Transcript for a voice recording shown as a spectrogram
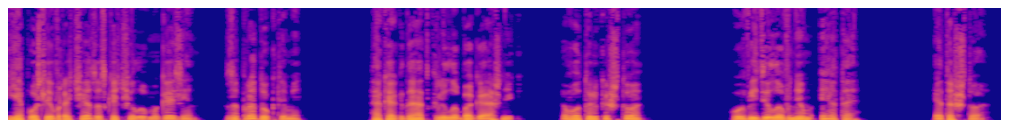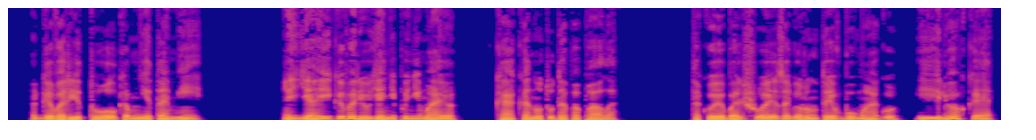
Я после врача заскочила в магазин за продуктами а когда открыла багажник, вот только что, увидела в нем это. Это что? Говори толком, не томи. Я и говорю, я не понимаю, как оно туда попало. Такое большое, завернутое в бумагу и легкое.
